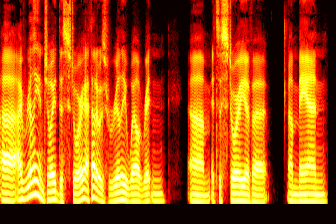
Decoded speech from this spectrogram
Uh, I really enjoyed the story. I thought it was really well written. Um, it's a story of a a man.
